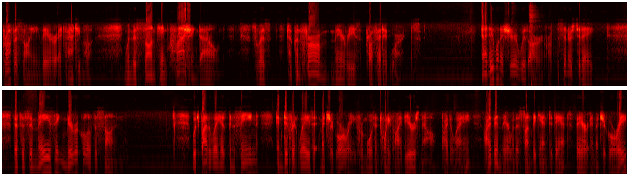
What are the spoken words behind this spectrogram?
prophesying there at Fatima when the sun came crashing down so as to confirm Mary's prophetic words. And I did want to share with our, our listeners today that this amazing miracle of the sun, which, by the way, has been seen in different ways at Medjugorje for more than 25 years now, by the way. I've been there when the sun began to dance there in Medjugorje,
